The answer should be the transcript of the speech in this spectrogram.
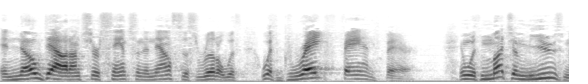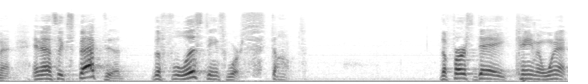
And no doubt, I'm sure Samson announced this riddle with, with great fanfare and with much amusement. And as expected, the Philistines were stumped. The first day came and went,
